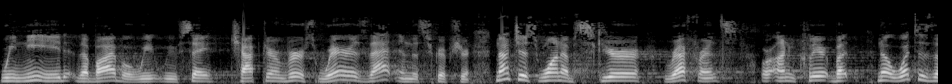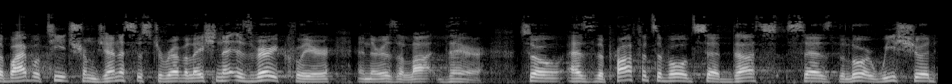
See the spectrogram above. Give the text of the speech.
we need the Bible. We, we say chapter and verse. Where is that in the scripture? Not just one obscure reference or unclear, but no, what does the Bible teach from Genesis to Revelation? That is very clear and there is a lot there. So as the prophets of old said, thus says the Lord, we should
